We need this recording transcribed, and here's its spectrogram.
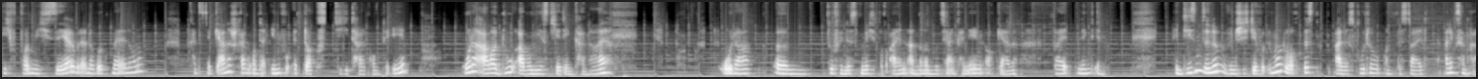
Ich freue mich sehr über deine Rückmeldung kannst mir gerne schreiben unter info@docsdigital.de oder aber du abonnierst hier den Kanal oder ähm, du findest mich auf allen anderen sozialen Kanälen auch gerne bei LinkedIn. In diesem Sinne wünsche ich dir, wo immer du auch bist, alles Gute und bis bald, Alexandra.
